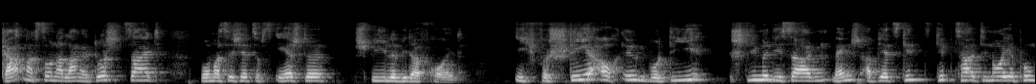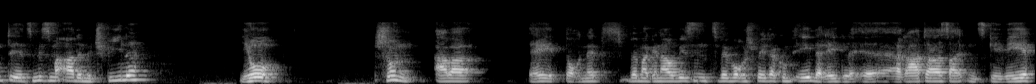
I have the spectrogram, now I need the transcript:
Gerade nach so einer langen Durchzeit, wo man sich jetzt aufs erste Spiele wieder freut. Ich verstehe auch irgendwo die Stimme, die sagen, Mensch, ab jetzt gibt es halt die neuen Punkte, jetzt müssen wir alle mit spielen. Jo, schon, aber hey, doch nicht, wenn wir genau wissen, zwei Wochen später kommt eh in der Regel äh, Errata seitens GW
